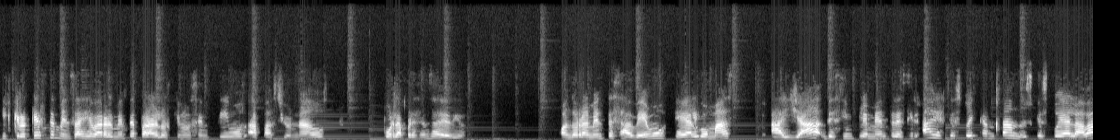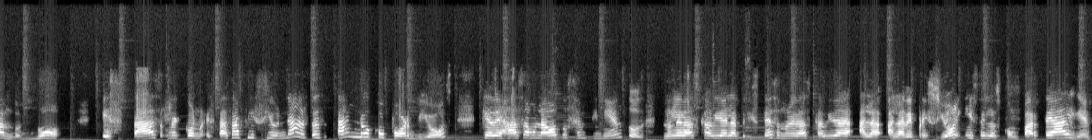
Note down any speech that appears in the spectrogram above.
Y creo que este mensaje va realmente para los que nos sentimos apasionados por la presencia de Dios. Cuando realmente sabemos que hay algo más allá de simplemente decir, ay, es que estoy cantando, es que estoy alabando. No, estás, estás aficionado, estás tan loco por Dios que dejas a un lado tus sentimientos, no le das cabida a la tristeza, no le das cabida a la, a la depresión y se los comparte a alguien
